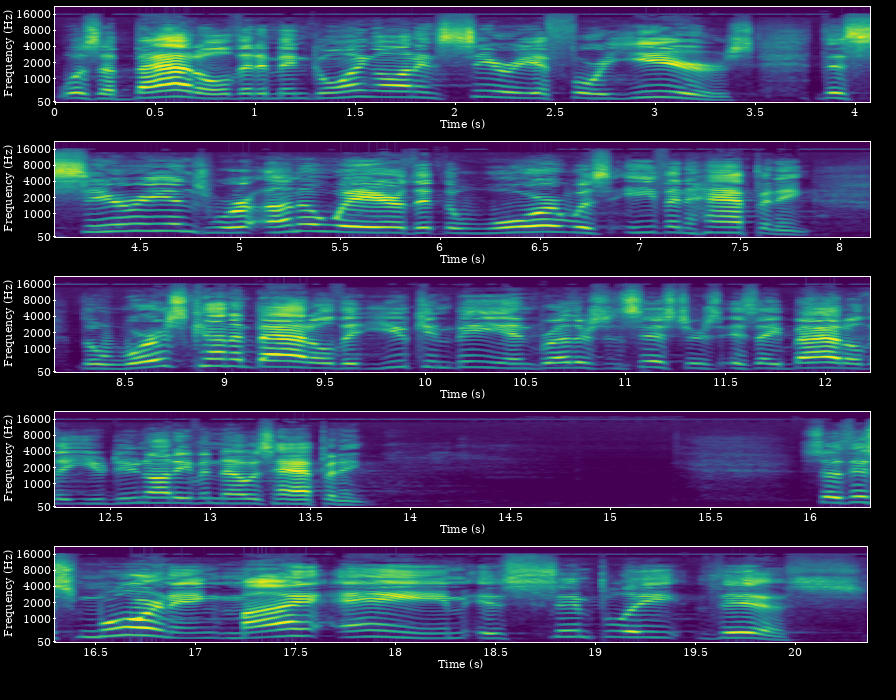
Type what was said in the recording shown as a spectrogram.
was a battle that had been going on in Syria for years. The Syrians were unaware that the war was even happening. The worst kind of battle that you can be in, brothers and sisters, is a battle that you do not even know is happening. So, this morning, my aim is simply this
